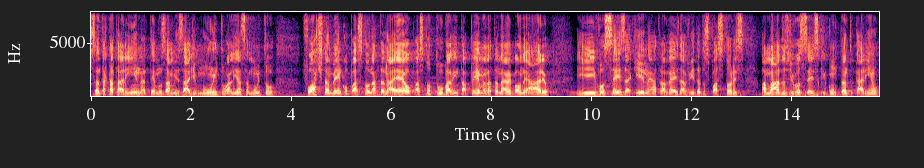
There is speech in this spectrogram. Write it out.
Santa Catarina. Temos amizade muito, uma aliança muito forte também com o pastor Natanael, pastor Tuba ali em Itapema, Natanael em Balneário. E vocês aqui, né, através da vida dos pastores amados de vocês, que com tanto carinho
